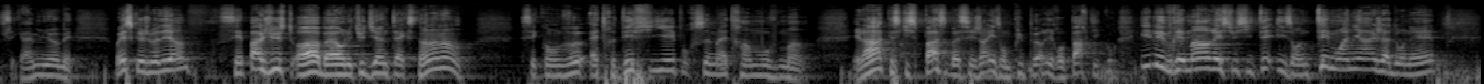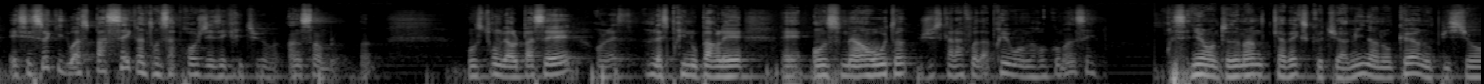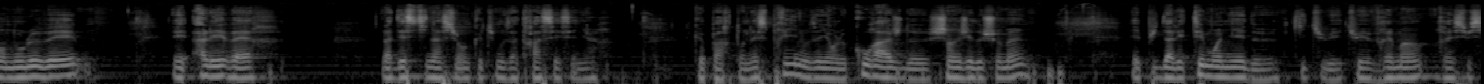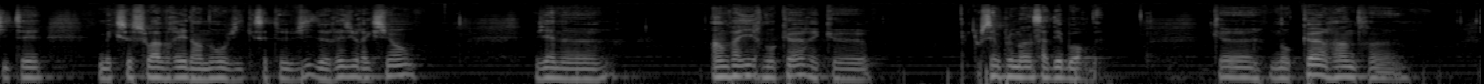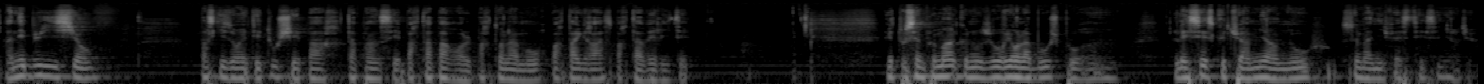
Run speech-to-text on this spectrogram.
c'est quand même mieux. Mais vous voyez ce que je veux dire C'est pas juste, oh ben on étudie un texte. Non, non, non. C'est qu'on veut être défié pour se mettre en mouvement. Et là, qu'est-ce qui se passe? Ben, Ces gens, ils n'ont plus peur, ils repartent, ils courent. Il est vraiment ressuscité, ils ont un témoignage à donner. Et c'est ce qui doit se passer quand on s'approche des Écritures, ensemble. Hein. On se tourne vers le passé, on laisse l'Esprit nous parler, et on se met en route jusqu'à la fois d'après où on va recommencer. Seigneur, on te demande qu'avec ce que tu as mis dans nos cœurs, nous puissions nous lever et aller vers la destination que tu nous as tracée, Seigneur. Que par ton esprit, nous ayons le courage de changer de chemin et puis d'aller témoigner de qui tu es. Tu es vraiment ressuscité, mais que ce soit vrai dans nos vies, que cette vie de résurrection vienne euh, envahir nos cœurs et que tout simplement ça déborde, que nos cœurs rentrent en ébullition parce qu'ils ont été touchés par ta pensée, par ta parole, par ton amour, par ta grâce, par ta vérité et tout simplement que nous ouvrions la bouche pour euh, laisser ce que tu as mis en nous se manifester, Seigneur Dieu.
